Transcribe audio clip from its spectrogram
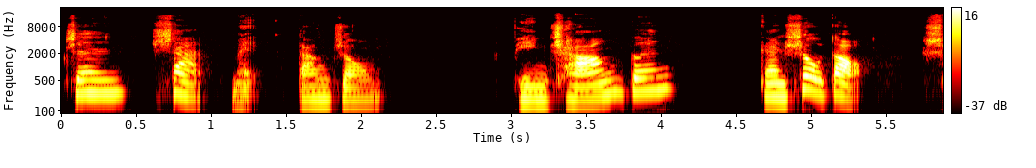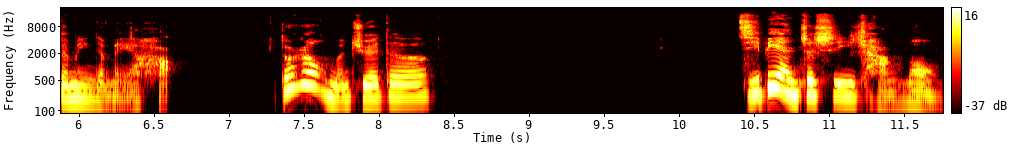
真善美当中，品尝跟感受到生命的美好，都让我们觉得，即便这是一场梦，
